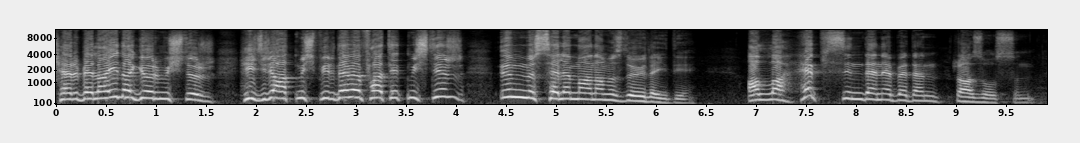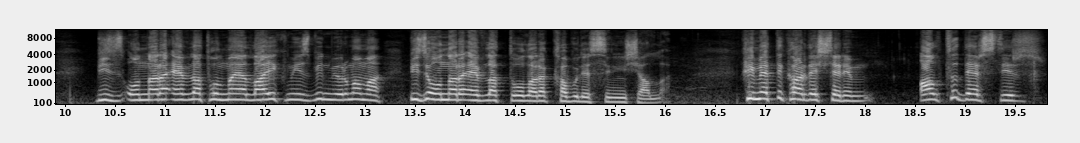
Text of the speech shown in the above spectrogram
Kerbela'yı da görmüştür. Hicri 61'de vefat etmiştir. Ümmü Seleme anamız da öyleydi. Allah hepsinden ebeden razı olsun. Biz onlara evlat olmaya layık mıyız bilmiyorum ama bizi onlara evlat olarak kabul etsin inşallah. Kıymetli kardeşlerim 6 derstir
